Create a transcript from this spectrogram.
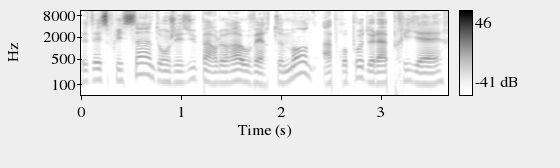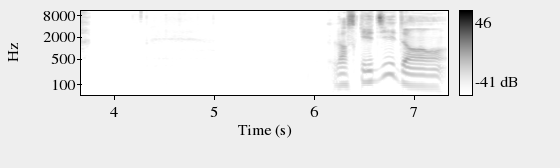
Cet Esprit Saint dont Jésus parlera ouvertement à propos de la prière. Lorsqu'il dit dans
